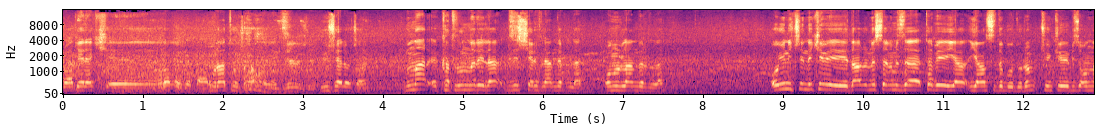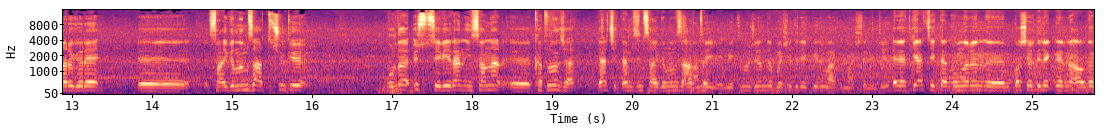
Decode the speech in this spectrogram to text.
Murat, gerek e, Murat Hoca. Murat Hoca, evet, Yücel Hoca. Bunlar e, katılımlarıyla bizi şereflendirdiler, onurlandırdılar. Oyun içindeki e, davranışlarımızda tabii ya- yansıdı bu durum. Çünkü biz onlara göre e, saygınlığımız arttı. Çünkü burada üst seviyeden insanlar e, katılınca gerçekten bizim saygınlığımız arttı. Bey, Metin Hoca'nın da başa dilekleri vardı maçtan önce. Evet gerçekten onların e, başarı dileklerini aldım.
